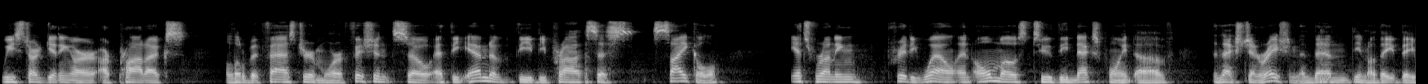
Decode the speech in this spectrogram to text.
we start getting our our products a little bit faster, more efficient. So at the end of the the process cycle, it's running pretty well and almost to the next point of the next generation. And then, you know, they they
